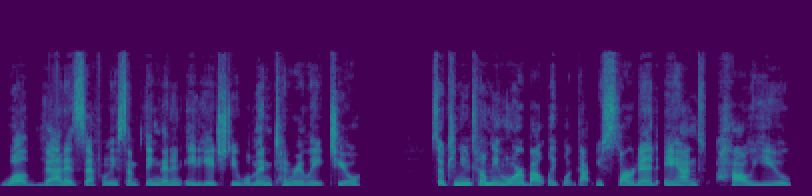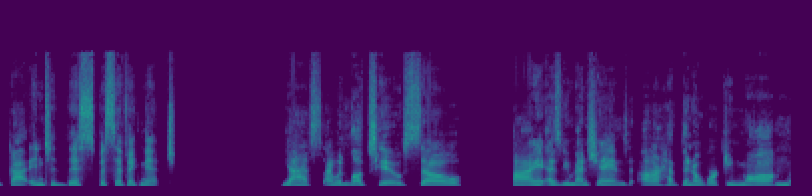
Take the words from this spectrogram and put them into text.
well, that is definitely something that an ADHD woman can relate to. So, can you tell me more about like what got you started and how you got into this specific niche? Yes, I would love to. So, I, as you mentioned, uh, have been a working mom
